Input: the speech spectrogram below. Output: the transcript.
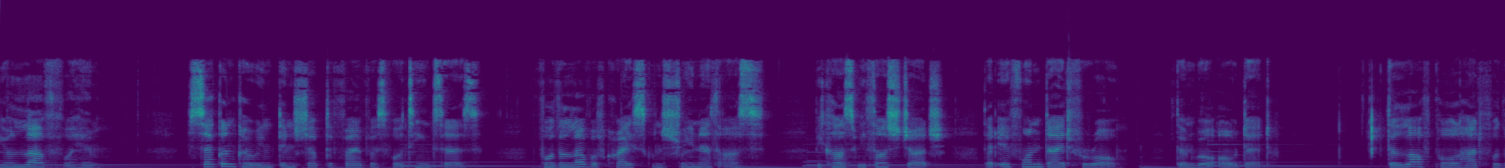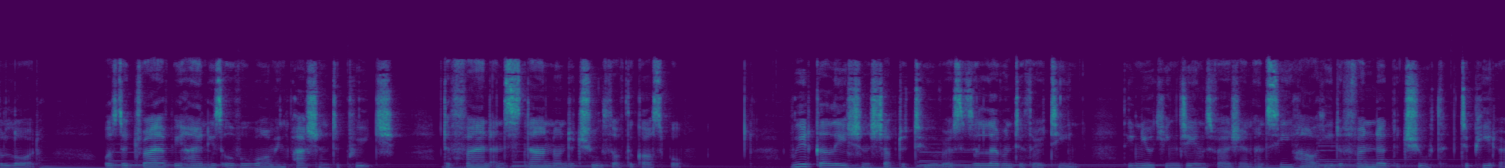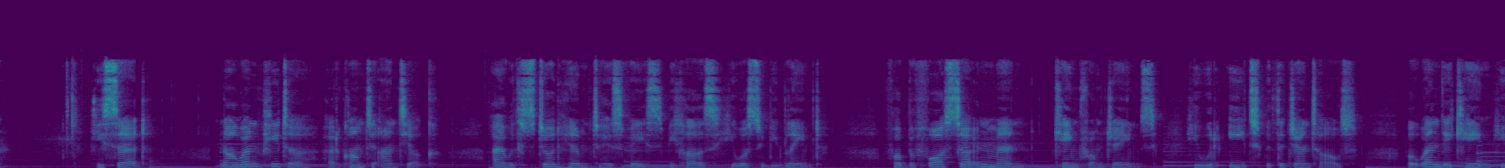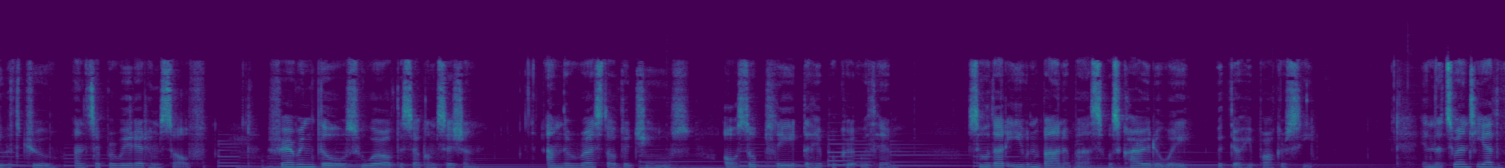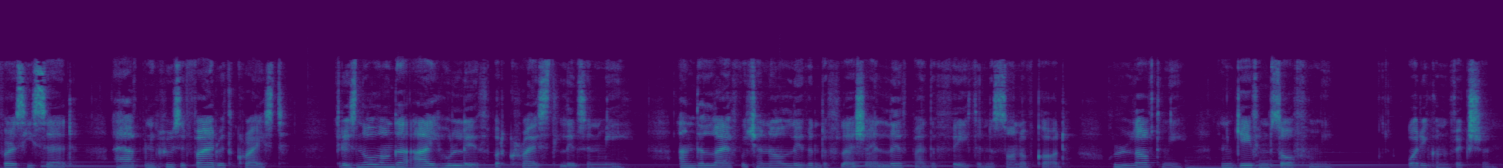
your love for him. 2 Corinthians chapter 5 verse 14 says, For the love of Christ constraineth us, because we thus judge that if one died for all, then we're all dead. The love Paul had for the Lord was the drive behind his overwhelming passion to preach, defend, and stand on the truth of the gospel. Read Galatians chapter 2 verses 11 to 13, the New King James Version, and see how he defended the truth to Peter. He said, Now when Peter had come to Antioch, I withstood him to his face because he was to be blamed. For before certain men came from James, he would eat with the Gentiles. But when they came, he withdrew and separated himself, fearing those who were of the circumcision. And the rest of the Jews also played the hypocrite with him, so that even Barnabas was carried away with their hypocrisy. In the 20th verse, he said, I have been crucified with Christ. It is no longer I who live, but Christ lives in me. And the life which I now live in the flesh, I live by the faith in the Son of God, who loved me and gave himself for me. What a conviction!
